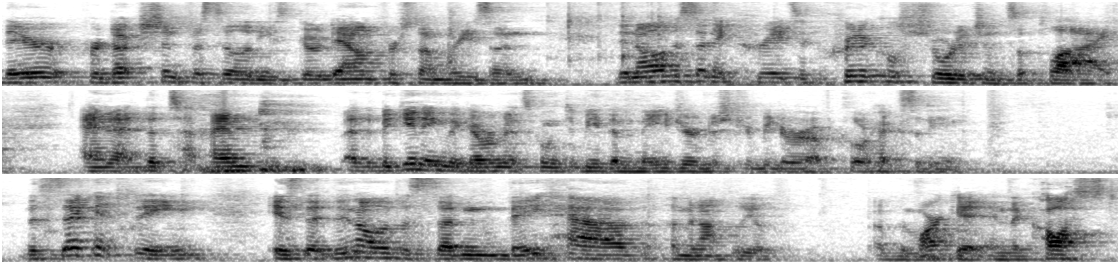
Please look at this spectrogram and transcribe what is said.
their production facilities go down for some reason, then all of a sudden it creates a critical shortage in supply. And at the, t- and at the beginning, the government's going to be the major distributor of chlorhexidine. The second thing is that then all of a sudden they have a monopoly of, of the market, and the cost,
